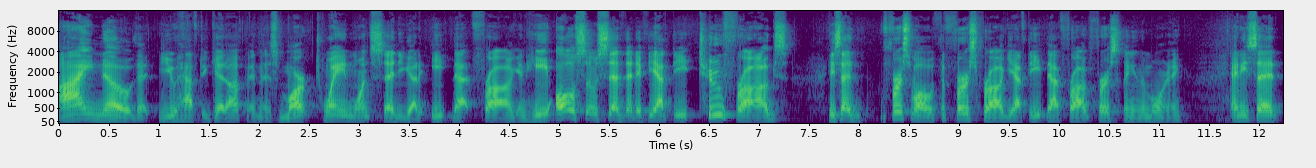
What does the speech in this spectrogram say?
I know that you have to get up, and as Mark Twain once said, you got to eat that frog. And he also said that if you have to eat two frogs, he said, first of all, with the first frog, you have to eat that frog first thing in the morning. And he said,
